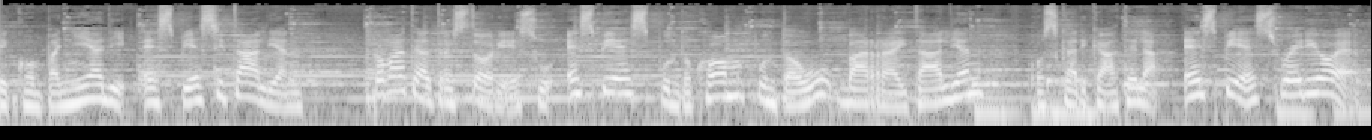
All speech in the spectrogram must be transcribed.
in compagnia di SPS Italian. Trovate altre storie su sps.com.au barra Italian o scaricate la SPS Radio app.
